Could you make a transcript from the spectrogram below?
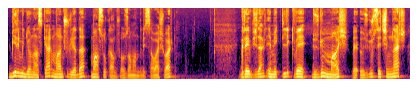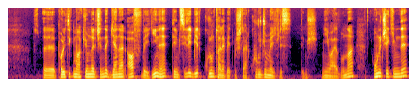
Bir milyon asker Mançurya'da mahsur kalmış. O zaman da bir savaş var. Grevciler emeklilik ve düzgün maaş ve özgür seçimler e, politik mahkumlar için de genel af ve yine temsili bir kurum talep etmişler. Kurucu meclis demiş Mival buna. 13 Ekim'de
